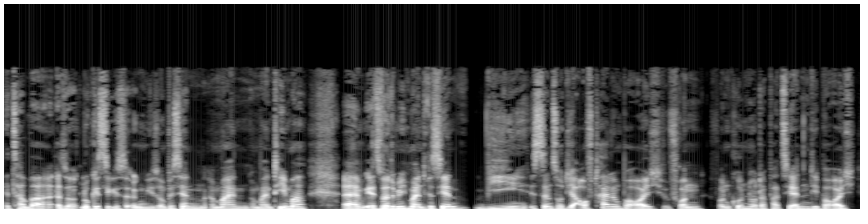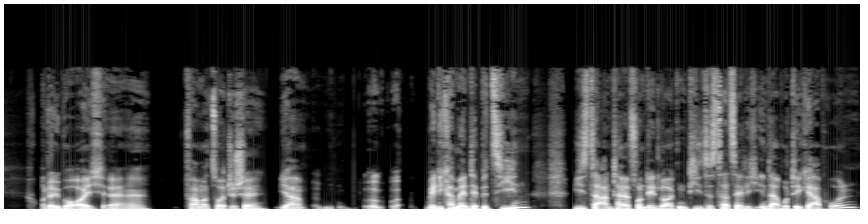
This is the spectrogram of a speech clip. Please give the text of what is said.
Jetzt haben wir, also Logistik ist irgendwie so ein bisschen mein, mein Thema. Ähm, jetzt würde mich mal interessieren, wie ist denn so die Aufteilung bei euch von, von Kunden oder Patienten, die bei euch oder über euch äh, pharmazeutische ja, Medikamente beziehen? Wie ist der Anteil von den Leuten, die das tatsächlich in der Apotheke abholen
